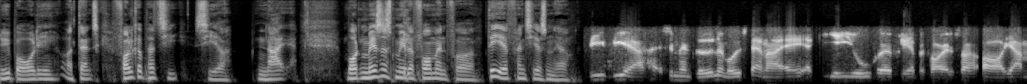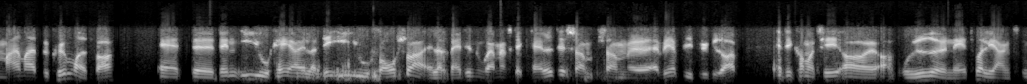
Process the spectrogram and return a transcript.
Nye Borgerlige og Dansk Folkeparti siger nej. Morten Messersmith er formand for DF, han siger sådan her. Vi, vi er simpelthen blødende modstandere af at give EU flere beføjelser, og jeg er meget, meget bekymret for, at øh, den EU her, eller det EU-forsvar, eller hvad det nu er, man skal kalde det, som, som øh, er ved at blive bygget op, at det kommer til at, at bryde NATO-alliancen.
